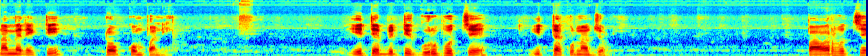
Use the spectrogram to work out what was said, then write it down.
নামের একটি টপ কোম্পানি। এই ট্যাবলেটটির গ্রুপ হচ্ছে ইট্টা কোনাজল পাওয়ার হচ্ছে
